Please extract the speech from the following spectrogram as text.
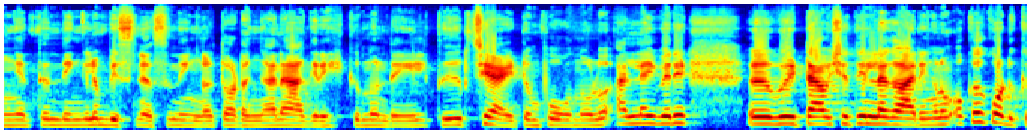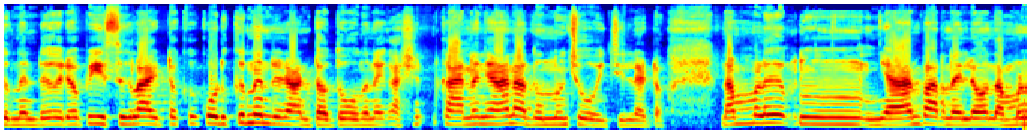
അങ്ങനത്തെ എന്തെങ്കിലും ബിസിനസ് നിങ്ങൾ തുടങ്ങാൻ ആഗ്രഹിക്കുന്നുണ്ടെങ്കിൽ തീർച്ചയായിട്ടും പോകുന്നുള്ളൂ അല്ല ഇവർ വീട്ടാവശ്യത്തിനുള്ള കാര്യങ്ങളും ഒക്കെ കൊടുക്കുന്നുണ്ട്. ഓരോ പീസുകളായിട്ടൊക്കെ കൊടുക്കുന്നുണ്ട് കേട്ടോ തോന്നുന്നത് കാരണം ഞാൻ അതൊന്നും ചോദിച്ചില്ല കേട്ടോ നമ്മൾ ഞാൻ പറഞ്ഞല്ലോ നമ്മൾ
